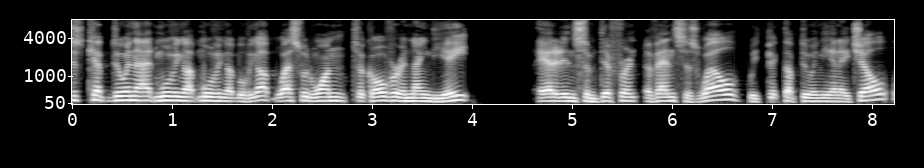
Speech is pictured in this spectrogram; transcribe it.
just kept doing that, moving up, moving up, moving up. Westwood One took over in 98, added in some different events as well. We picked up doing the NHL.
